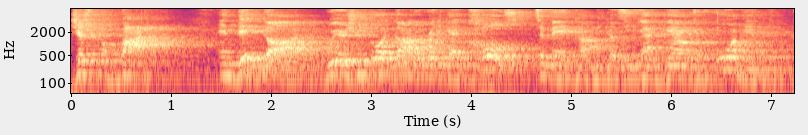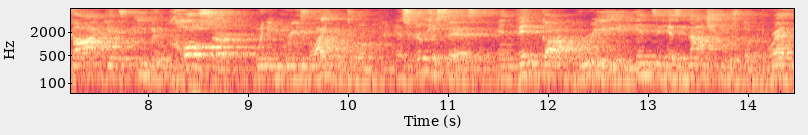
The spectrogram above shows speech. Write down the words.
Just a body. And then God, whereas you thought God already got close to mankind because he got down to form him, God gets even closer when he breathes life into him. And scripture says, and then God breathed into his nostrils the breath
